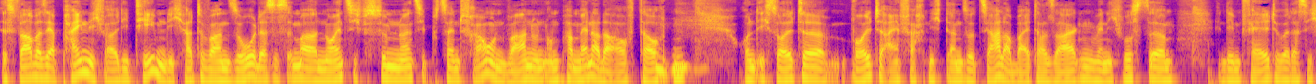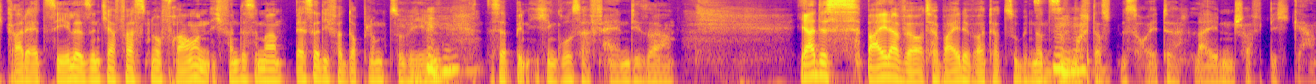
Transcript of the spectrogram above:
Es war aber sehr peinlich, weil die Themen, die ich hatte, waren so, dass es immer 90 bis 95 Prozent Frauen waren und ein paar Männer da auftauchten. Mhm. Und ich sollte, wollte einfach nicht dann Sozialarbeiter sagen, wenn ich wusste, in dem Feld, über das ich gerade erzähle, sind ja fast nur Frauen. Ich fand es immer besser, die Verdopplung zu wählen. Mhm. Deshalb bin ich ein großer Fan dieser ja, das beider Wörter, beide Wörter zu benutzen, mhm. macht das bis heute leidenschaftlich gerne.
